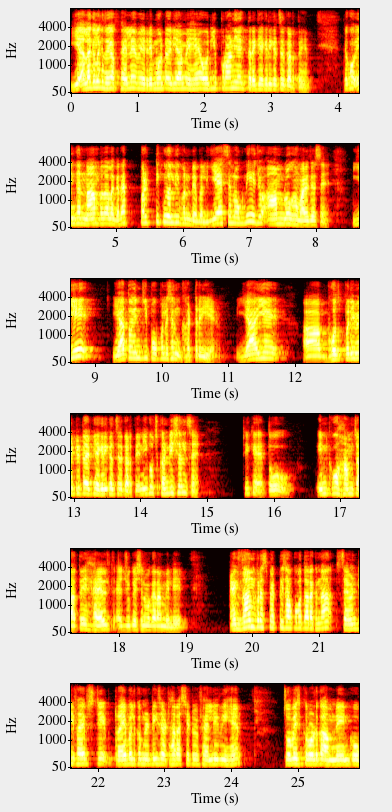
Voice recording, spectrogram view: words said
ये अलग अलग जगह फैले हुए रिमोट एरिया में है और ये पुरानी एक तरह के एग्रीकल्चर करते हैं। देखो, इनका नाम पता लग रहा है पर्टिकुलरली वनरेबल ये ऐसे लोग नहीं है जो आम लोग हमारे जैसे हैं। ये या तो इनकी पॉपुलेशन घट रही है, या ये बहुत प्रिमेटिव टाइप की एग्रीकल्चर करते हैं। कुछ कंडीशन है। ठीक है? तो इनको हम चाहते हैं हेल्थ एजुकेशन वगैरह मिले। एग्ज़ाम परस्पेक्टिव आपको पता रखना 75 स्टेट ट्राइबल कम्युनिटीज 18 स्टेट में फैली हुई हैं। 24 करोड़ का हमने इनको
